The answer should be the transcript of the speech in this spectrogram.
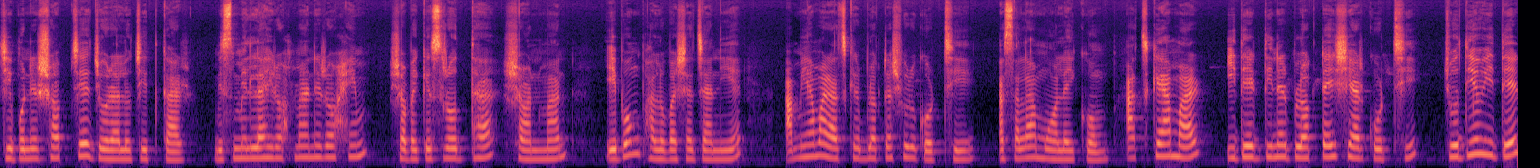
জীবনের সবচেয়ে জোরালো চিৎকার। বিসমিল্লাহ রহমানের রহিম। সবাইকে শ্রদ্ধা, সম্মান এবং ভালোবাসা জানিয়ে আমি আমার আজকের ব্লগটা শুরু করছি। আসসালামু আলাইকুম। আজকে আমার ঈদের দিনের ব্লগটাই শেয়ার করছি। যদিও ঈদের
